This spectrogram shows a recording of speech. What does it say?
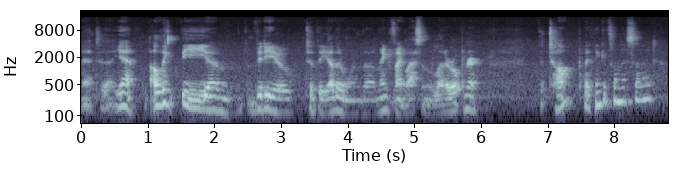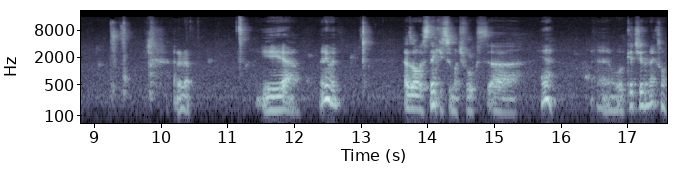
that, uh, yeah, I'll link the um, video to the other one, the magnifying glass and the letter opener. The top, I think it's on this side. I don't know. Yeah. Anyway, as always, thank you so much, folks. Uh, yeah, and we'll catch you in the next one.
